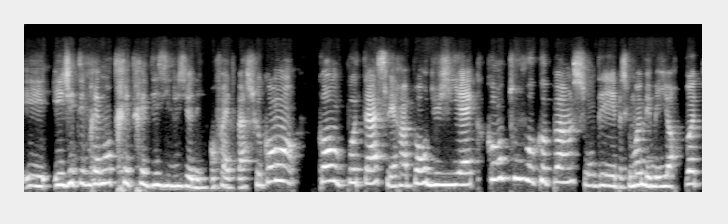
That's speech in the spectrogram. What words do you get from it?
et, et j'étais vraiment très, très désillusionnée, en fait, parce que quand, quand on potasse les rapports du GIEC, quand tous vos copains sont des... Parce que moi, mes meilleurs potes,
